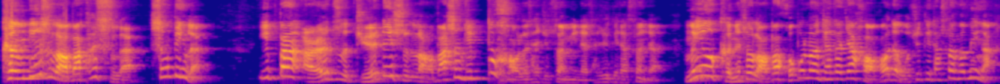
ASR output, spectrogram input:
肯定是老爸快死了，生病了。一般儿子绝对是老爸身体不好了才去算命的，才去给他算的，没有可能说老爸活蹦乱跳在家好好的，我去给他算个命啊，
